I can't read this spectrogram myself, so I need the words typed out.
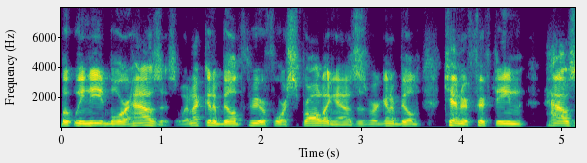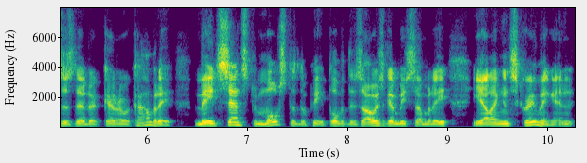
but we need more houses. We're not going to build three or four sprawling houses. We're going to build 10 or 15 houses that are going to accommodate. Made sense to most of the people but there's always going to be somebody yelling and screaming. And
